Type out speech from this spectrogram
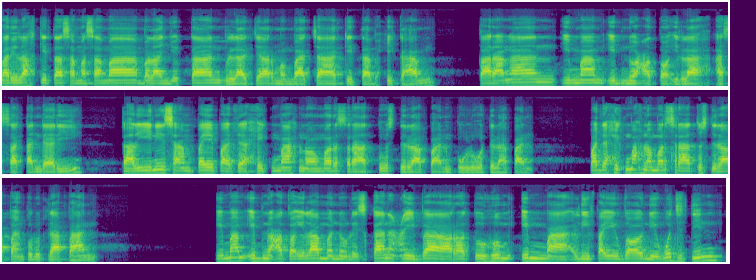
marilah kita sama-sama melanjutkan belajar membaca kitab hikam karangan Imam Ibnu Athaillah As-Sakandari. Kali ini sampai pada hikmah nomor 188. Pada hikmah nomor 188, Imam Ibnu Athaillah menuliskan ibaratuhum imma li faidhani wajdin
